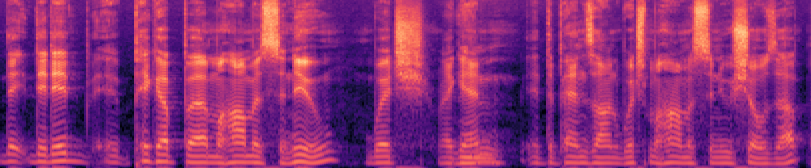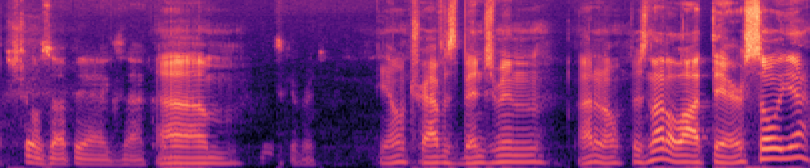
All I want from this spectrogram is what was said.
They they did uh, pick up uh, Mohamed Sanu, which again it depends on which Mohamed Sanu shows up. Shows up, yeah, exactly. Um, Let's give it. you know, Travis Benjamin. I don't know. There's not a lot there. So yeah,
